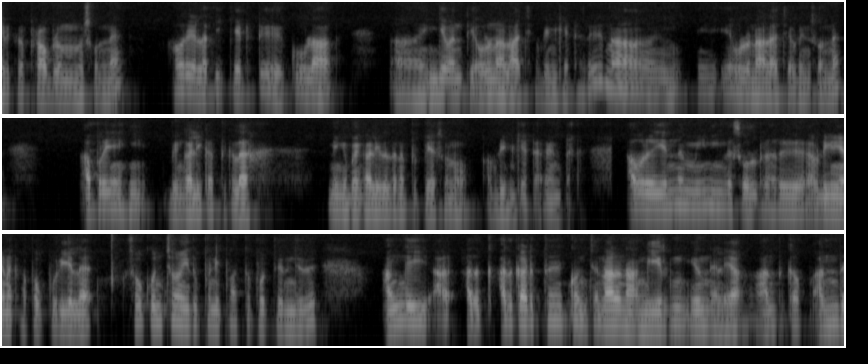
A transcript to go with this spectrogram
இருக்கிற ப்ராப்ளம் சொன்னேன். அவர் எல்லாத்தையும் கேட்டுட்டு கூலாக இங்கே வந்து எவ்வளோ நாள் ஆச்சு அப்படின்னு கேட்டார். நான் எவ்வளோ நாள் ஆச்சு அப்படின்னு சொன்னேன். அப்புறம் ஏன் ஹி பெங்காலி கற்றுக்கல நீங்கள் பெங்காலியில் தானே இப்போ பேசணும் அப்படின்னு கேட்டார் என்கிட்ட. அவர் என்ன மீனிங்கில் சொல்கிறாரு அப்படின்னு எனக்கு அப்போ புரியலை. ஸோ கொஞ்சம் இது பண்ணி பார்த்தப்போ தெரிஞ்சுது. அங்கே அதுக்கு அதுக்கு அடுத்து கொஞ்ச நாள் நான் அங்கே இருந் இருந்தேன் இல்லையா? அதுக்கப் அந்த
